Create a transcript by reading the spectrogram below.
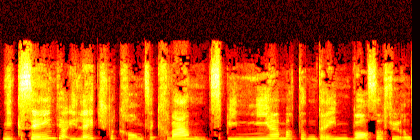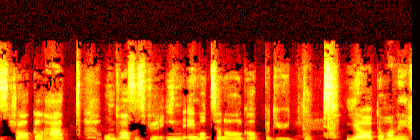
Wir sehen ja in letzter Konsequenz bei niemandem drin, was er für einen Struggle hat und was es für ihn emotional gerade bedeutet. Ja, da habe ich,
